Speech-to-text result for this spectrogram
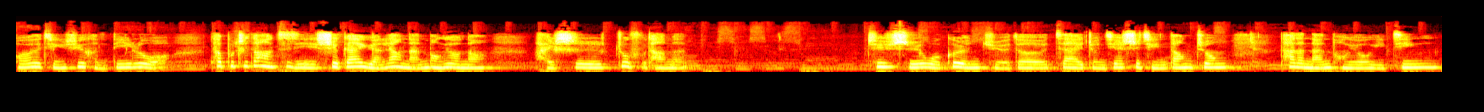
朋友的情绪很低落，他不知道自己是该原谅男朋友呢。还是祝福他们。其实，我个人觉得，在整件事情当中，她的男朋友已经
